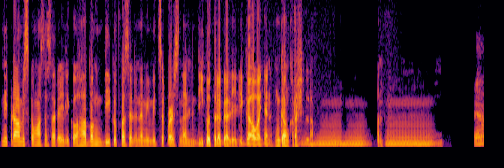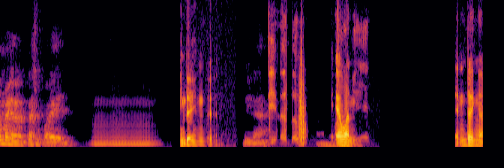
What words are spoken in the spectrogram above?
ni-promise ko nga sa sarili ko, habang hindi ko pa sila namimit sa personal, hindi ko talaga liligawan yan. Hanggang crush lang. pero ngayon, crush mo pa rin. Hindi, hindi. Hindi na. Hindi na daw. Ewan. Bakit? Hindi nga.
